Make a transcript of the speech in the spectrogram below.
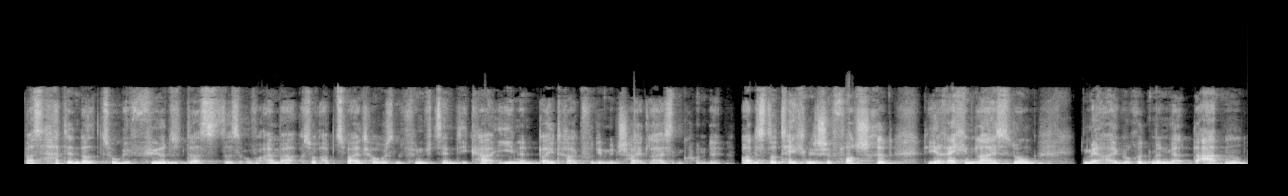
Was hat denn dazu geführt, dass das auf einmal so ab 2015 die KI einen Beitrag für die Menschheit leisten konnte? War das der technische Fortschritt, die Rechenleistung, mehr Algorithmen, mehr Daten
